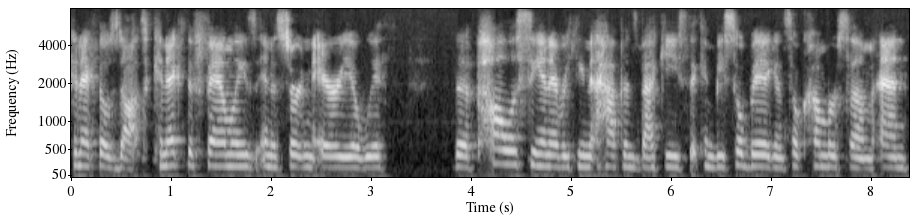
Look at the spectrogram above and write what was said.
connect those dots, connect the families in a certain area with the policy and everything that happens back east that can be so big and so cumbersome. And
